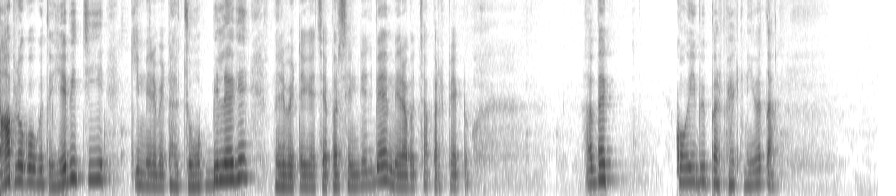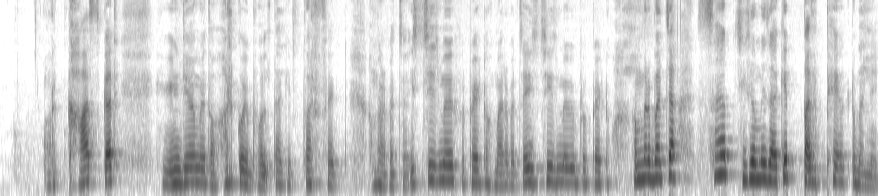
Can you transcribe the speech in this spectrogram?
आप लोगों को तो ये भी चाहिए कि मेरे बेटा जॉब भी लगे, मेरे बेटे के अच्छे परसेंटेज भी है मेरा बच्चा परफेक्ट हो। अब कोई भी परफेक्ट नहीं होता। और ख़ासकर इंडिया में तो हर कोई बोलता है कि परफेक्ट हमारा बच्चा इस चीज़ में भी परफेक्ट हो, हमारा बच्चा इस चीज़ में भी परफेक्ट हो। हमारा बच्चा सब चीज़ों में जाके परफेक्ट बने।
